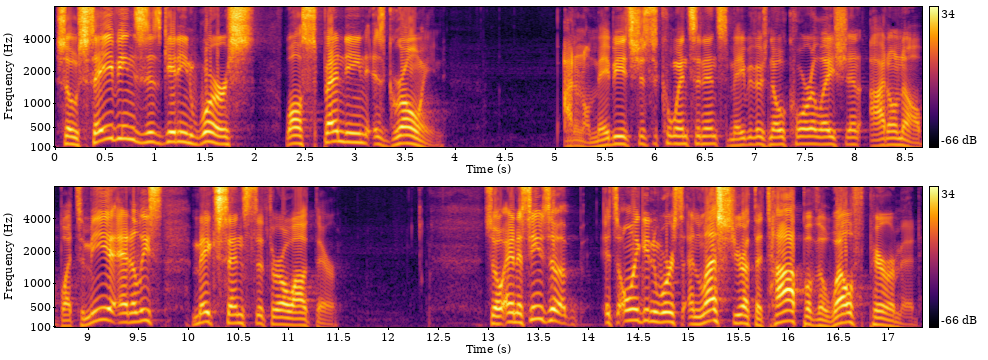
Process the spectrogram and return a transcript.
So savings is getting worse while spending is growing. I don't know. Maybe it's just a coincidence. Maybe there's no correlation. I don't know. But to me, it at least makes sense to throw out there. So, and it seems to, it's only getting worse unless you're at the top of the wealth pyramid.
